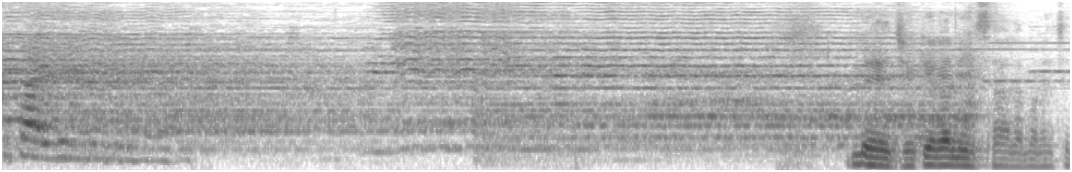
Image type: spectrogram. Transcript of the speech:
चढायला कुठं? आता काय घेऊन जायचं?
